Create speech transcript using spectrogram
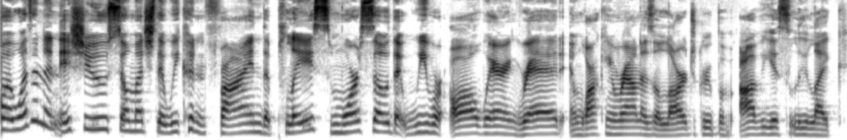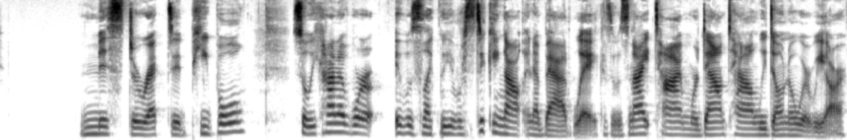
It wasn't an issue so much that we couldn't find the place, more so that we were all wearing red and walking around as a large group of obviously like misdirected people. So we kind of were, it was like we were sticking out in a bad way because it was nighttime. We're downtown. We don't know where we are.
